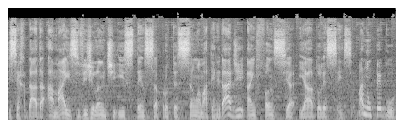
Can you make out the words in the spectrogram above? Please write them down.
de ser dada a mais vigilante e extensa proteção à maternidade, à infância e à adolescência. Mas não pegou.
